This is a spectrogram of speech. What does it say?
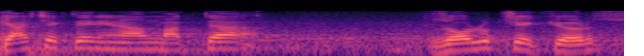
Gerçekten inanmakta zorluk çekiyoruz.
